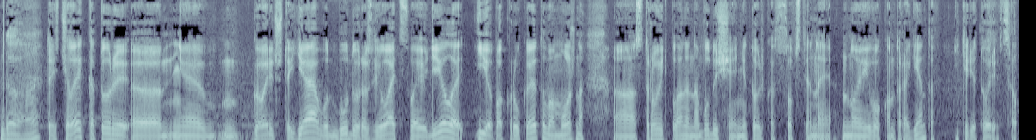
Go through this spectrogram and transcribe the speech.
Да. То есть человек, который э, э, говорит, что я вот буду развивать свое дело, и вокруг этого можно э, строить планы на будущее не только собственные, но и его контрагентов и территории в целом.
